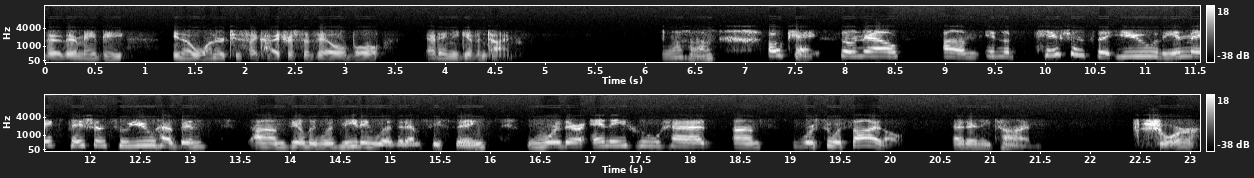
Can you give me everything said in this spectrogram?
There, there may be, you know, one or two psychiatrists available at any given time. Uh huh. Okay, so now um, in the patients that you, the inmates, patients who you have been um, dealing with, meeting with at MCC, were there any who had um, were suicidal at any time? Sure,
